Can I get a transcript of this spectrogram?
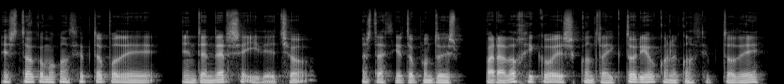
Esto como concepto puede entenderse y de hecho hasta cierto punto es paradójico, es contradictorio con el concepto de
